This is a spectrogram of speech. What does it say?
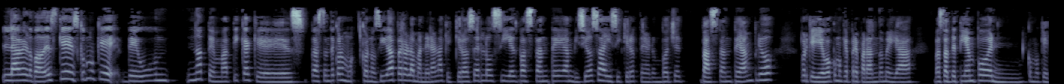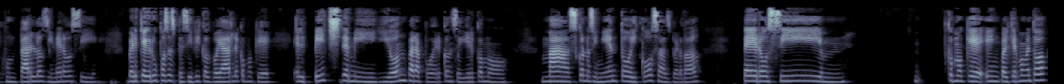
La verdad es que es como que de un- una temática que es bastante cono- conocida, pero la manera en la que quiero hacerlo sí es bastante ambiciosa y sí quiero tener un budget bastante amplio, porque llevo como que preparándome ya bastante tiempo en como que juntar los dineros y ver qué grupos específicos voy a darle como que el pitch de mi guion para poder conseguir como más conocimiento y cosas, ¿verdad? Pero sí, mm, como que en cualquier momento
